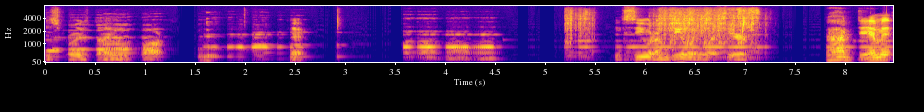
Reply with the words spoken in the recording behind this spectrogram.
Destroys diamond box. Okay. You see what I'm dealing with here. God damn it.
